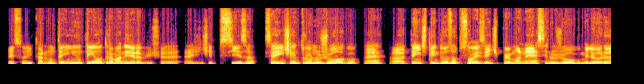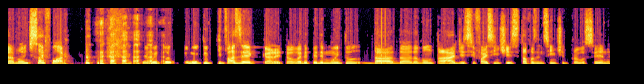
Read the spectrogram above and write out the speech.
É isso aí, cara. Não tem, não tem outra maneira, bicho. É, a gente precisa. Se a gente entrou no jogo, né? Tem, a gente tem duas opções. A gente permanece no jogo melhorando ou a gente sai fora tem, muito, tem muito o que fazer, cara. Então vai depender muito da, da, da vontade, se faz sentido, se tá fazendo sentido para você, né?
